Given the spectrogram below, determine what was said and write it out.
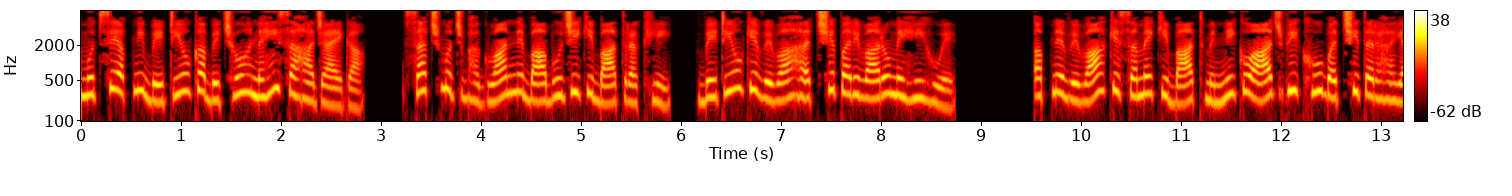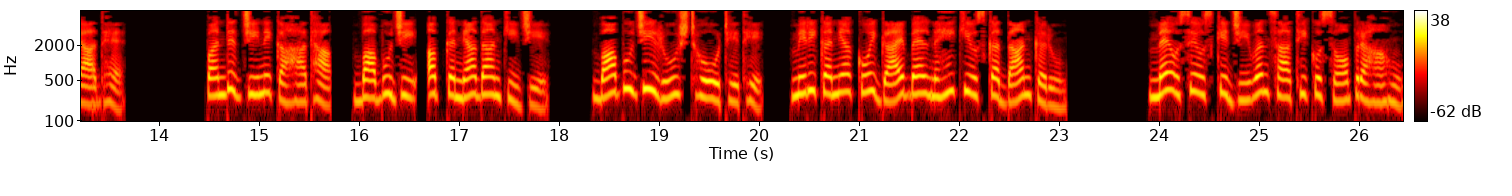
मुझसे अपनी बेटियों का बिछोह नहीं सहा जाएगा। सचमुच भगवान ने बाबूजी की बात रख ली, बेटियों के विवाह अच्छे परिवारों में ही हुए। अपने विवाह के समय की बात मिन्नी को आज भी खूब अच्छी तरह याद है। पंडित जी ने कहा था बाबूजी, अब कन्यादान कीजिए। बाबूजी रूष्ट हो उठे थे। मेरी कन्या कोई गाय बैल नहीं कि उसका दान करूँ। मैं उसे उसके जीवन साथी को सौंप रहा हूँ,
